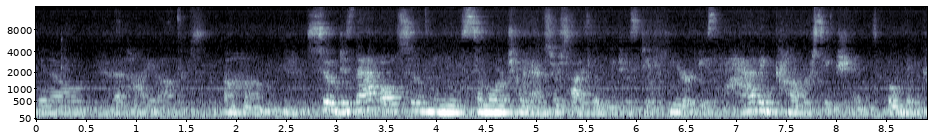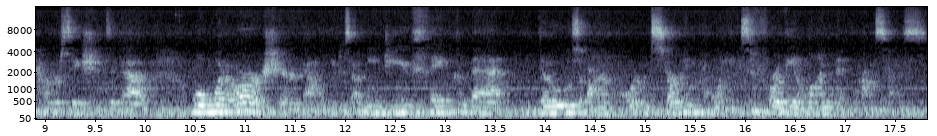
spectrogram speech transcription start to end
you know, the high ups. Uh-huh. So does that also mean, similar to an exercise that we just did here, is having conversations, open conversations about, well, what are our shared values? I mean, do you think that those are important starting points for the alignment process?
